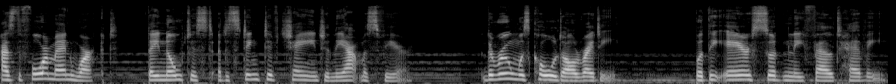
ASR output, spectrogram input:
As the four men worked, they noticed a distinctive change in the atmosphere. The room was cold already, but the air suddenly felt heavy.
